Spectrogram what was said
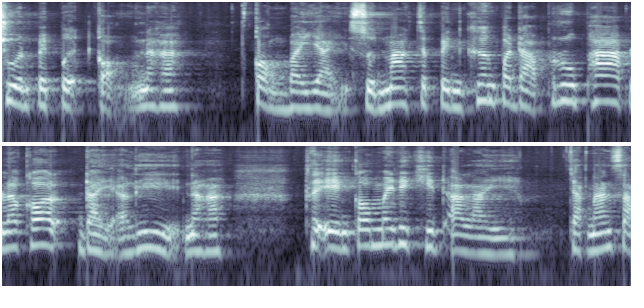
ชวนไปเปิดกล่องนะคะ กล่องใบใหญ่ส่วนมากจะเป็นเครื่องประดับรูปภาพแล้วก็ไดอารี่นะคะ เธอเองก็ไม่ได้คิดอะไร จากนั้นสา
